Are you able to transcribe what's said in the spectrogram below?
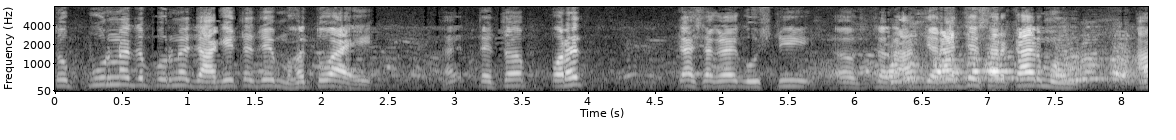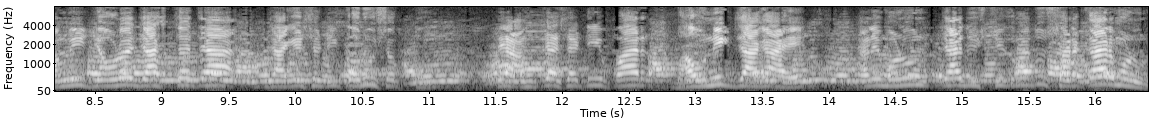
तो पूर्ण पूर्ण जागेचं जे महत्त्व आहे त्याचं परत त्या सगळ्या गोष्टी राज्य राज्य सरकार म्हणून आम्ही जेवढं जास्त त्या जागेसाठी करू शकतो ते आमच्यासाठी फार भावनिक जागा आहे. आणि म्हणून त्या दृष्टिकोनातून सरकार म्हणून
